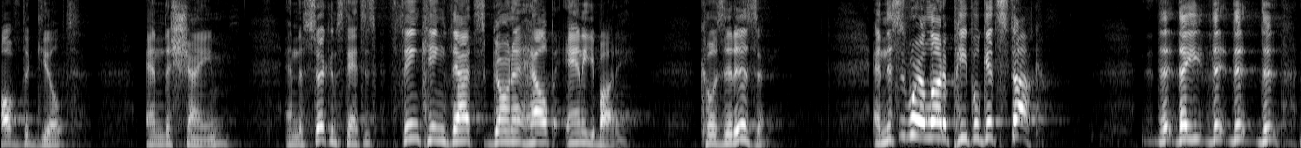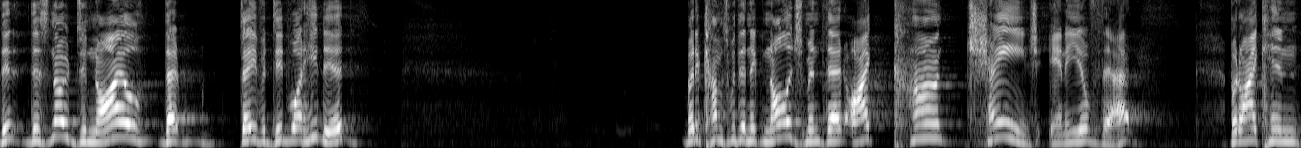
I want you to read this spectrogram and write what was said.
of the guilt and the shame and the circumstances thinking that's going to help anybody because it isn't. And this is where a lot of people get stuck. They, they, they, there's no denial that David did what he did. But it comes with an acknowledgement that I can't change any of that, but I can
